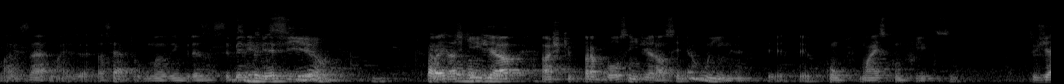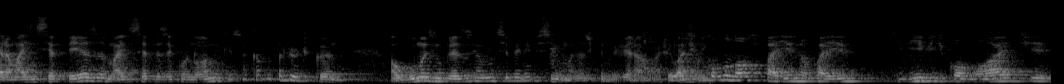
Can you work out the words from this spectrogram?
Mas é, mas é, tá certo, algumas empresas se beneficiam. Mas acho que em economia. geral, acho que para bolsa em geral seria ruim, né? Ter, ter conf- mais conflitos. Né? Tu gera mais incerteza, mais incerteza econômica, isso acaba prejudicando. Algumas empresas realmente se beneficiam, mas acho que no geral acho Eu que é acho que ruim. como o nosso país é um país que vive de commodity,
